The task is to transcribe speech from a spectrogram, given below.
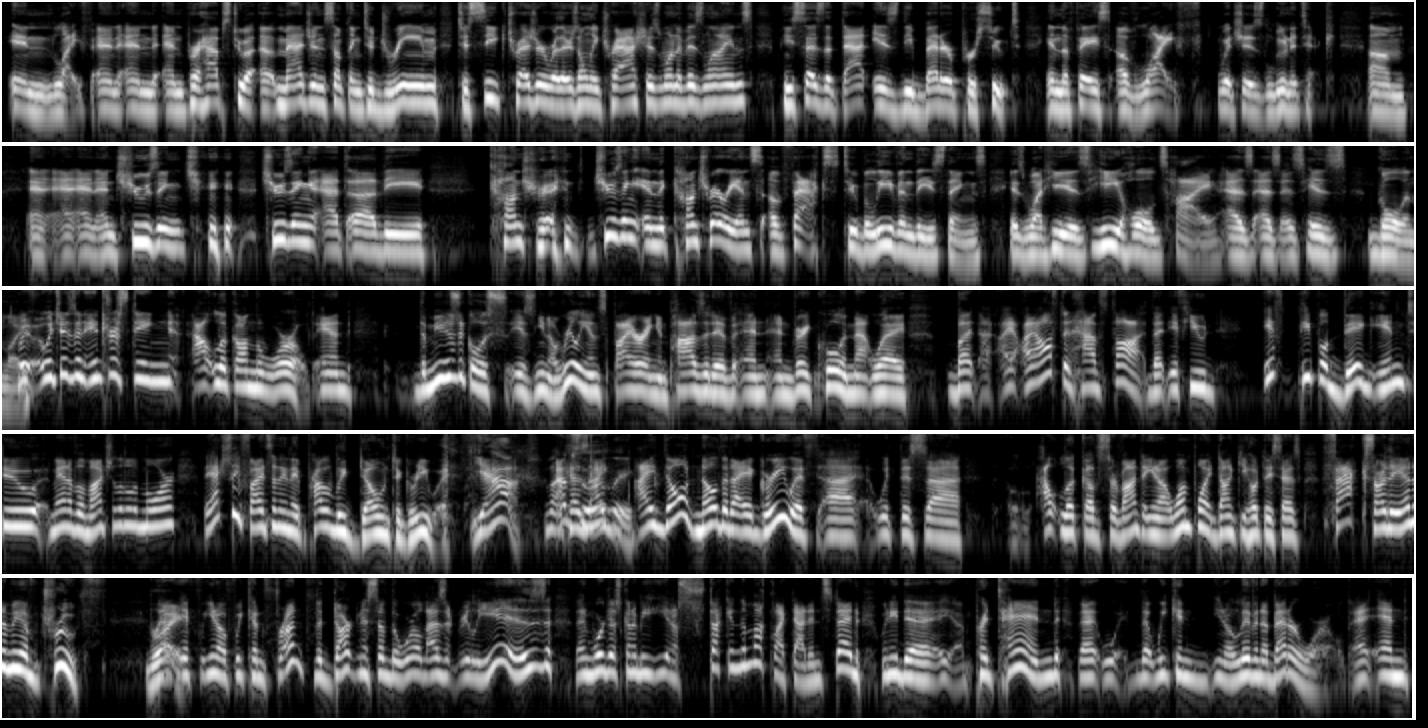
in life. And and and perhaps to uh, imagine something to dream to seek treasure where there's only trash is one of his lines. He says that that is the better pursuit in the face of life which is lunatic. Um, and and and choosing choosing at uh, the contra- choosing in the contrariance of facts to believe in these things is what he is he holds high as as as his goal in life. Which is an interesting outlook on the world. And the musical is is you know really inspiring and positive and and very cool in that way. But I, I often have thought that if you if people dig into Man of La Mancha a little more, they actually find something they probably don't agree with. Yeah, absolutely. I, I don't know that I agree with uh, with this. Uh, outlook of Cervantes. You know, at one point Don Quixote says, "Facts are the enemy of truth." Right. if you know if we confront the darkness of the world as it really is, then we're just going to be you know stuck in the muck like that. Instead, we need to uh, pretend that w- that we can you know live in a better world. And, and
